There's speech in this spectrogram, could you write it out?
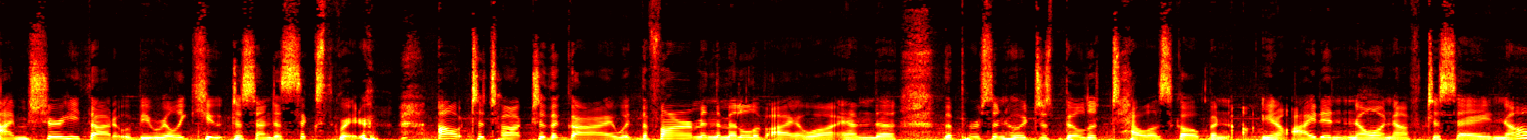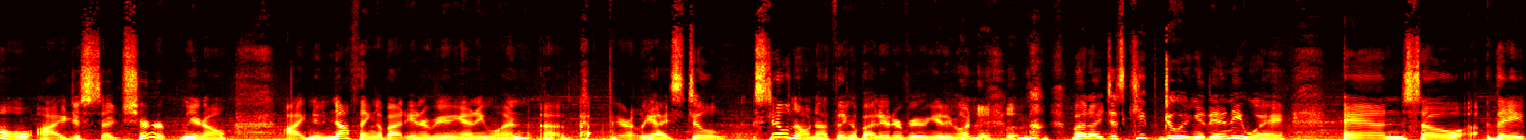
I'm sure he thought it would be really cute to send a sixth grader out to talk to the guy with the farm in the middle of Iowa and the, the person who had just built a telescope. And, you know, I didn't know enough to say no. I just said, sure. You know, I knew nothing about interviewing anyone. Uh, apparently, I still still know nothing about interviewing anyone, but I just keep doing it anyway. And so they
